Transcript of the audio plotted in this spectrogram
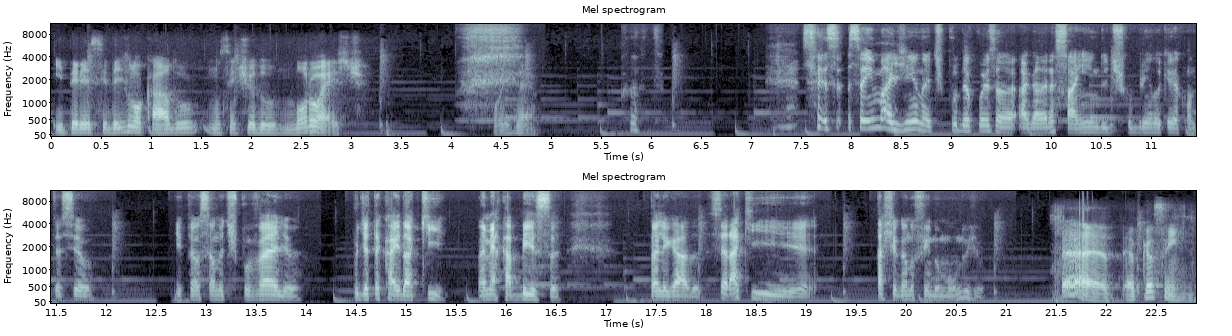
e teria se deslocado no sentido noroeste. Pois é. Você imagina, tipo, depois a, a galera saindo e descobrindo o que aconteceu? E pensando, tipo, velho, podia ter caído aqui, na minha cabeça, tá ligado? Será que tá chegando o fim do mundo, Gil? É, é porque assim,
